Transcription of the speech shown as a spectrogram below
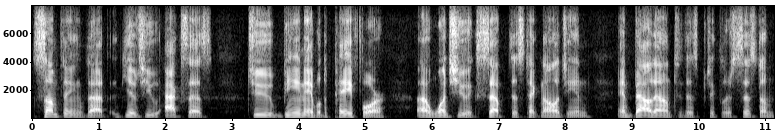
something that gives you access to being able to pay for uh, once you accept this technology and and bow down to this particular system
